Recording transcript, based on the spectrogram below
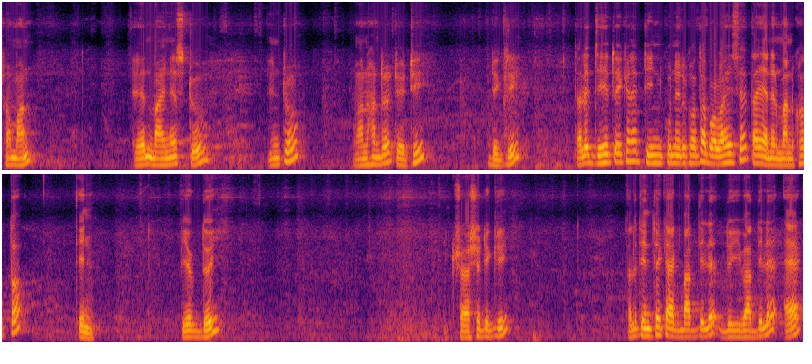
সমান n minus two into one hundred eighty degree. তাহলে যেহেতু এখানে তিন কোণের কথা বলা হয়েছে, তাই এনের মান কত? তিন। বিয়োগ দুই। একশো আশি ডিগ্রি। তাহলে তিন থেকে এক বাদ দিলে, দুই বাদ দিলে এক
